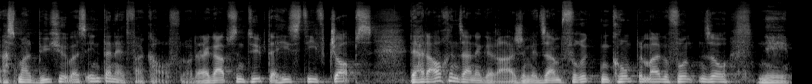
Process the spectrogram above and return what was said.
lass mal Bücher übers Internet verkaufen. Oder da gab es einen Typ, der hieß Steve Jobs, der hat auch in seiner Garage mit seinem verrückten Kumpel mal gefunden, so, nee,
